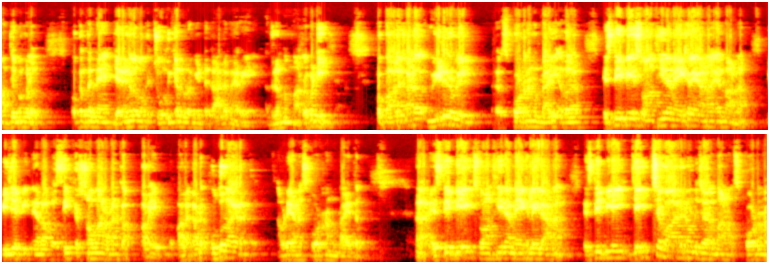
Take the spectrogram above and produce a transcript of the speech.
മാധ്യമങ്ങളും ഒക്കെ തന്നെ ജനങ്ങളും ഒക്കെ ചോദിക്കാൻ തുടങ്ങിയിട്ട് കാലമേറെയായി. അതിനൊന്നും മറുപടിയില്ല ഇപ്പൊ പാലക്കാട് വീടിനുള്ളിൽ സ്ഫോടനമുണ്ടായി അത് എസ് ഡി പി ഐ സ്വാധീന മേഖലയാണ് എന്നാണ് ബി ജെ പി നേതാവ് സി കൃഷ്ണകുമാർ അടക്കം പറയുന്നത്. പാലക്കാട് പുതുനഗരത്ത് അവിടെയാണ് സ്ഫോടനം ഉണ്ടായത്. എസ് ഡി പി ഐ സ്വാധീന മേഖലയിലാണ്. എസ് ഡി പി ഐ ജയിച്ച വാർഡിനോട് ചേർന്നാണ് സ്ഫോടനം.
